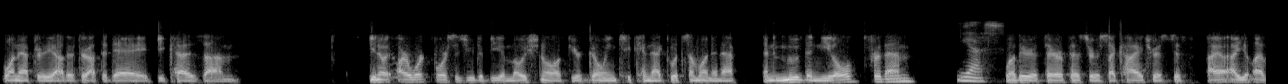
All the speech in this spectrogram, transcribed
one after the other throughout the day because um, you know our work forces you to be emotional if you're going to connect with someone and and move the needle for them. Yes. Whether you're a therapist or a psychiatrist just I, I, I,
